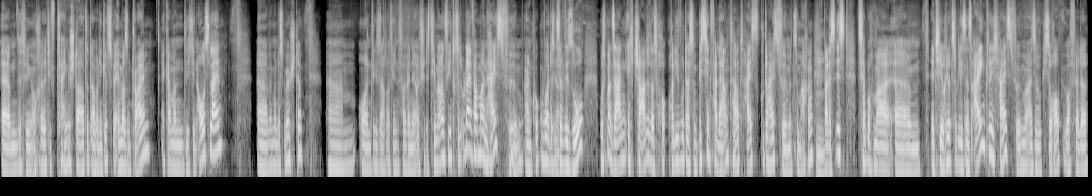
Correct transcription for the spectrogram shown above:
Ähm, deswegen auch relativ klein gestartet, aber den gibt es bei Amazon Prime. Da kann man sich den ausleihen, äh, wenn man das möchte. Ähm, und wie gesagt, auf jeden Fall, wenn ihr euch für das Thema irgendwie interessiert oder einfach mal einen Heist-Film angucken wollt, das ja. ist ja sowieso, muss man sagen, echt schade, dass Hollywood das so ein bisschen verlernt hat, Heist, gute Heist-Filme zu machen. Mhm. Weil das ist, ich habe auch mal ähm, eine Theorie dazu gelesen, dass eigentlich Heist-Filme, also wirklich so Raubüberfälle,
